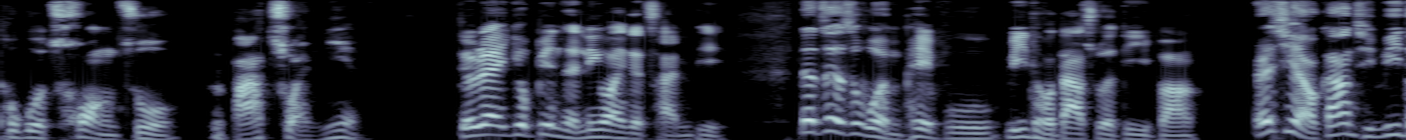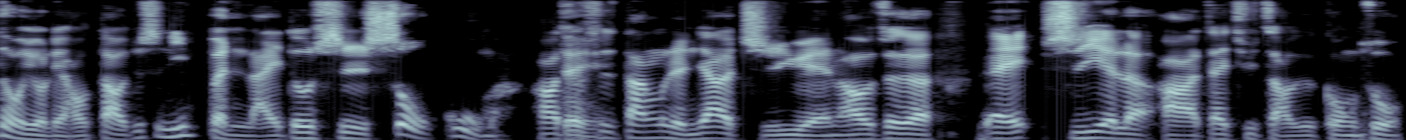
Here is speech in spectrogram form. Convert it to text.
透过创作把它转念？对不对？又变成另外一个产品，那这个是我很佩服 Vito 大叔的地方。而且我刚刚其实 Vito 有聊到，就是你本来都是受雇嘛，啊，就是当人家的职员，然后这个哎失业了啊，再去找一个工作。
